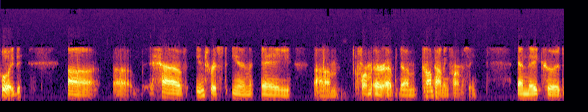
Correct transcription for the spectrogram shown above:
could uh, uh, have interest in a um, or a um, compounding pharmacy, and they could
